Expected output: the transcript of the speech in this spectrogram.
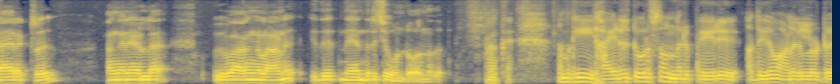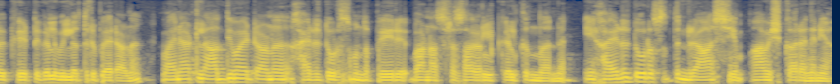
ഡയറക്ടർ അങ്ങനെയുള്ള വിഭാഗങ്ങളാണ് ഇത് നിയന്ത്രിച്ചു കൊണ്ടുപോകുന്നത്. ഓക്കെ. നമുക്ക് ഈ ഹൈഡൽ ടൂറിസം എന്നൊരു പേര് അധികം ആളുകളിലോട്ട് കേട്ടുകളിവില്ലാത്തൊരു പേരാണ്. വയനാട്ടിൽ ആദ്യമായിട്ടാണ് ഹൈഡൽ ടൂറിസം എന്ന പേര് ബാണാസുര സാഗറിൽ കേൾക്കുന്നത് തന്നെ. ഈ ഹൈഡൽ ടൂറിസത്തിന്റെ ആശയം ആവിഷ്കാരം എങ്ങനെയാ?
